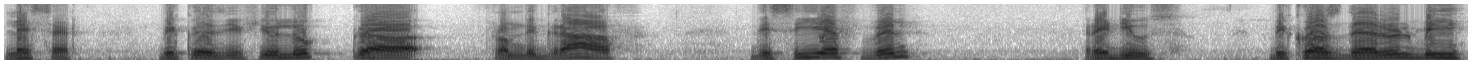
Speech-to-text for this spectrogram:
Lesser, because if you look uh, from the graph, the CF will reduce, because there will be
